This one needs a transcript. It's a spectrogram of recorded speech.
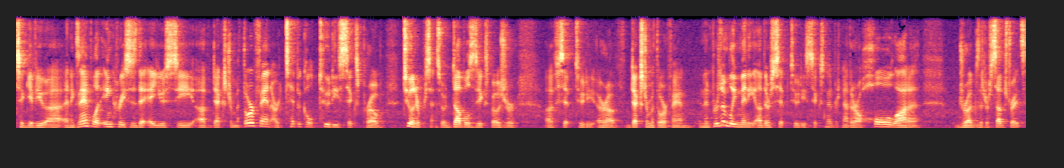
to give you uh, an example, it increases the AUC of dextromethorphan, our typical 2D6 probe, 200%. So it doubles the exposure of CYP2D or of dextromethorphan, and then presumably many other CYP2D6 inhibitors. Now there are a whole lot of drugs that are substrates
